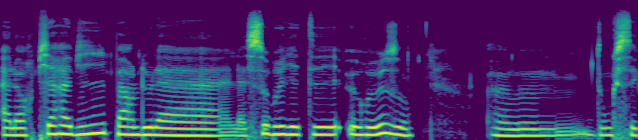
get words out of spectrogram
Alors Pierre Rabhi parle de la, sobriété heureuse. Donc c'est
